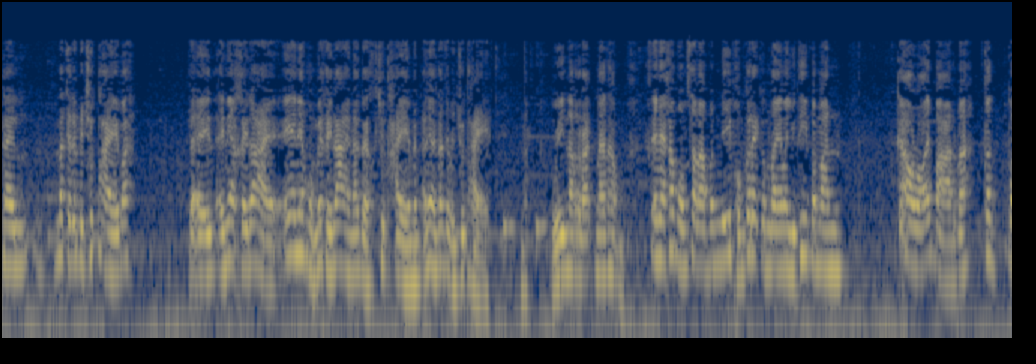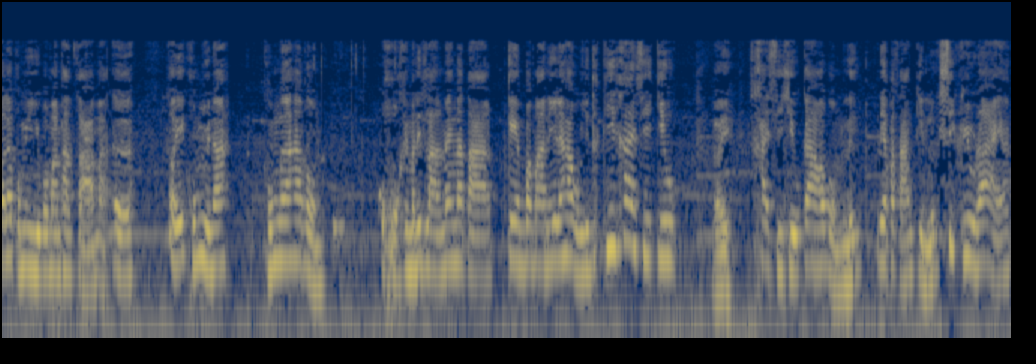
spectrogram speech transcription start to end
ได้น่าจะได้เป็นชุดไทยปะ แต่ไอไอเนี้ยเคยได้ไอเนี้ยผมไม่เคยได้นะ แต่ชุดไทยมันอันนี้น่าจะเป็นชุดไทยนะอุ้ยน่ารักนะครับไอเนี้ยครับผมสำหรับวันนี้ผมก็ได้กำไรมาอยู่ที่ประมาณเก้าร้อยบาทปะก็ตอนแรกผมมีอยู่ประมาณพันสามอะเออเอ้ยคุ้มอยู่นะ คุ้มนะครับผม โอ้โหเคมาริสลานแม่งหน้าตา เกมประมาณนี้นะครับผมอยู่ที่ค่ายซีกิวเฮ้ยค่าย CQ9 ครับผมหรือเรียกภาษาอังกฤษหรือ CQ ได้นะ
